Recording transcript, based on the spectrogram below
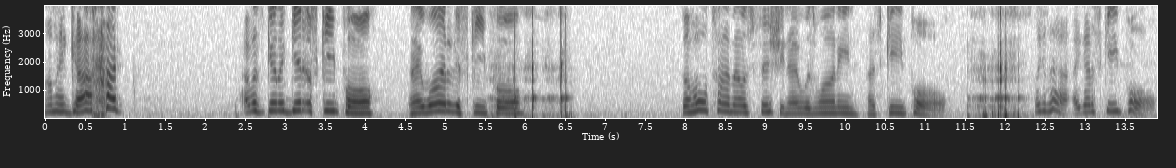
Oh my god! I was gonna get a ski pole. I wanted a ski pole. The whole time I was fishing, I was wanting a ski pole. Look at that. I got a ski pole.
